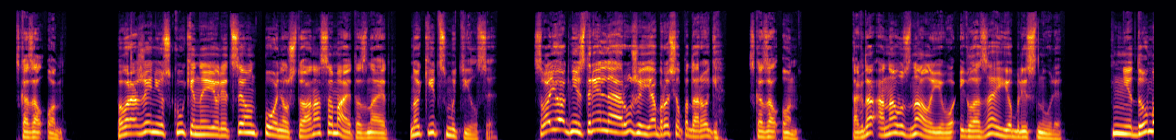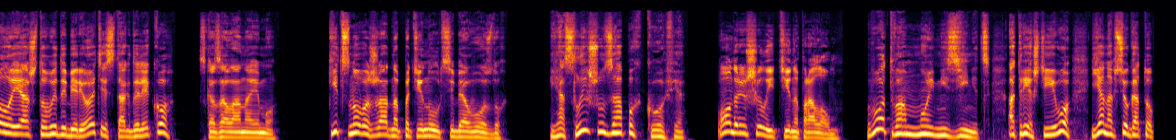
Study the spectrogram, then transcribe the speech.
— сказал он. По выражению скуки на ее лице он понял, что она сама это знает, но Кит смутился. «Свое огнестрельное оружие я бросил по дороге», — сказал он. Тогда она узнала его, и глаза ее блеснули. «Не думала я, что вы доберетесь так далеко», — сказала она ему. Кит снова жадно потянул в себя воздух. «Я слышу запах кофе». Он решил идти на пролом. «Вот вам мой мизинец. Отрежьте его, я на все готов.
